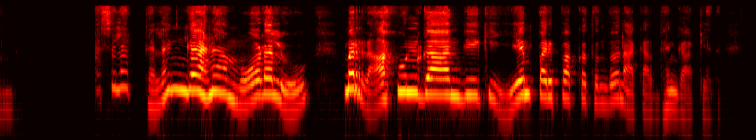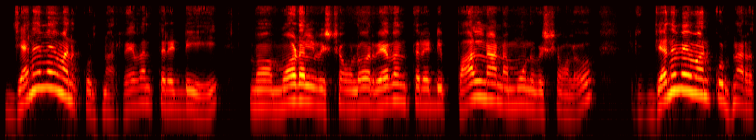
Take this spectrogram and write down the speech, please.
ఉంది. అసలు తెలంగాణ మోడలు మరి రాహుల్ గాంధీకి ఏం పరిపక్వత ఉందో నాకు అర్థం కావట్లేదు. జనం ఏమనుకుంటున్నారు? రేవంత్ రెడ్డి మో- మోడల్ విషయంలో రేవంత్ రెడ్డి పాలనా నమూన విషయంలో జనం ఏమనుకుంటున్నారో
